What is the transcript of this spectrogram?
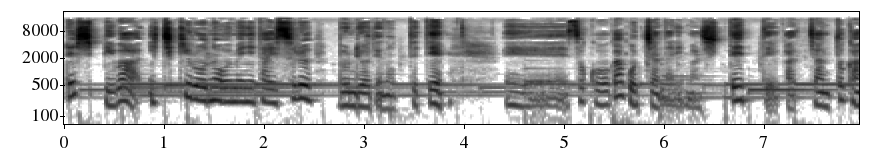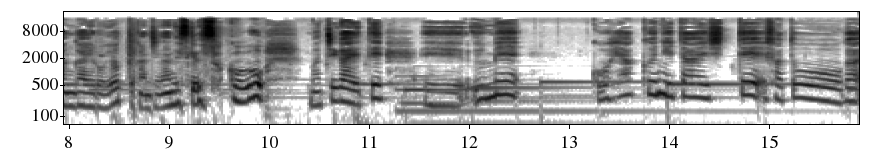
レシピは1キロの梅に対する分量で載ってて、えー、そこがごっちゃになりましてっていうかちゃんと考えろよって感じなんですけどそこを間違えて、えー、梅500に対して砂糖があ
